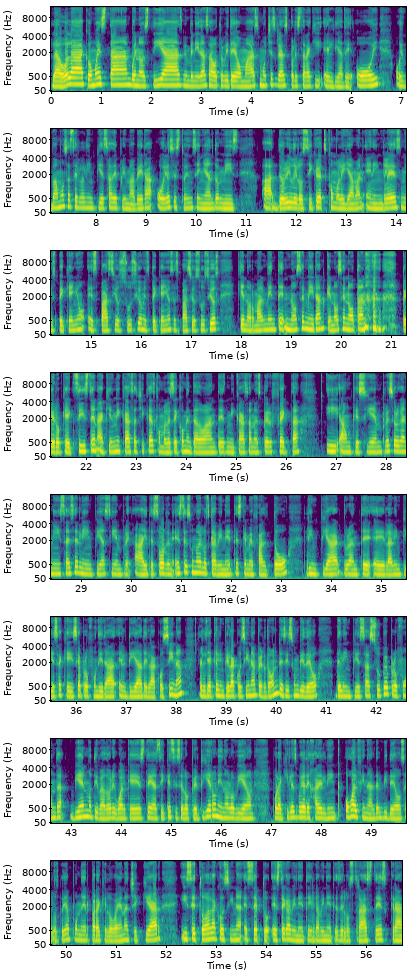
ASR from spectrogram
Hola, hola, ¿cómo están? Buenos días, bienvenidas a otro video más. Muchas gracias por estar aquí el día de hoy. Hoy vamos a hacer la limpieza de primavera. Hoy les estoy enseñando mis uh, Dirty Little Secrets, como le llaman en inglés, mis pequeños espacios sucios, mis pequeños espacios sucios que normalmente no se miran, que no se notan, pero que existen aquí en mi casa, chicas. Como les he comentado antes, mi casa no es perfecta y aunque siempre se organiza y se limpia, siempre hay desorden. Este es uno de los gabinetes que me faltó limpiar durante eh, la limpieza que hice a profundidad el día de la cocina. El día que limpié la cocina, perdón, les hice un video de limpieza súper profunda, bien motivador, igual que este. Así que si se lo perdieron y no lo vieron, por aquí les voy a dejar el link o al final del video se los voy a poner para que lo vayan a chequear. Hice toda la cocina excepto este gabinete y el gabinete de los trastes grandes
